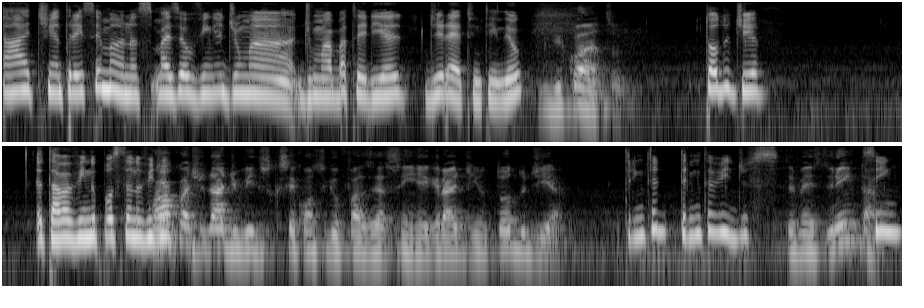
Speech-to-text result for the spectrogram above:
Ai, tinha três semanas, mas eu vinha de uma, de uma bateria direto, entendeu? De quanto? Todo dia. Eu tava vindo postando Qual vídeo, a quantidade de vídeos que você conseguiu fazer assim, regradinho, todo dia? 30, 30 vídeos. Você fez 30? Sim.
